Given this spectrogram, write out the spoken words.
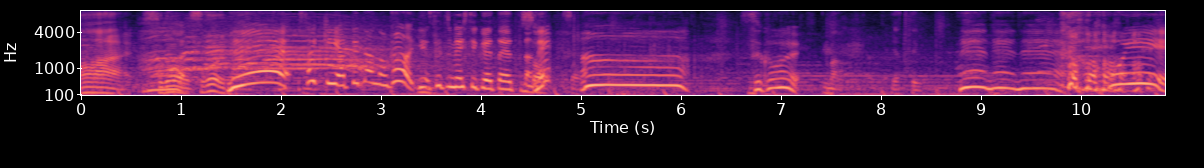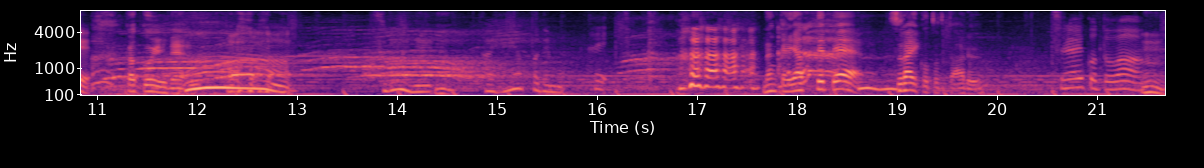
すごいねねえ。さっきやってたのがゆ説明してくれたやつだね。そうそう。ああすごい。今やってる。ねえねえねえ。かっこいい。かっこいいね。うんすごいね。大変やっぱでも。はい。なんかやっててうんうん。辛いこととかある？辛いことは、うん。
